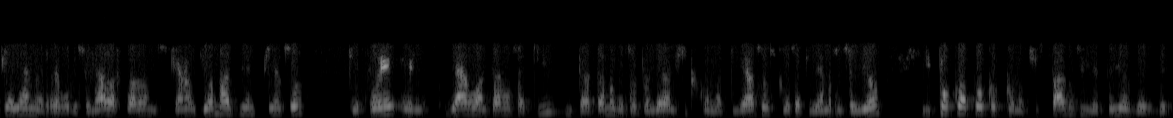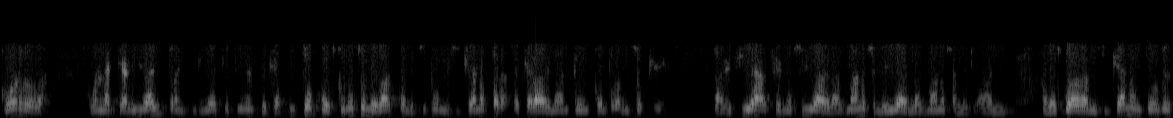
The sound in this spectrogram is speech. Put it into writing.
que hayan revolucionado al cuadro mexicano, yo más bien pienso que fue el ya aguantamos aquí y tratamos de sorprender a México con latigazos, cosa que ya no sucedió, y poco a poco con los chispazos y destellos de, de Córdoba, con la calidad y tranquilidad que tiene el Tecatito, pues con eso le basta al equipo mexicano para sacar adelante un compromiso que parecía se nos iba de las manos, se le iba de las manos al, a la escuadra mexicana. Entonces,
